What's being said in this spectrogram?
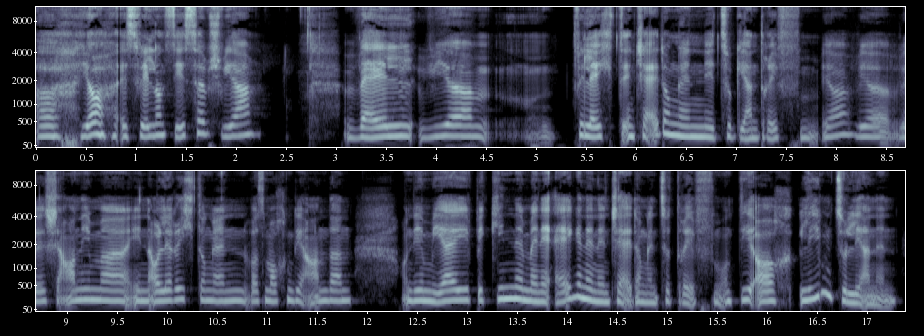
Äh, ja, es fällt uns deshalb schwer, weil wir vielleicht Entscheidungen nicht so gern treffen. Ja, wir, wir schauen immer in alle Richtungen, was machen die anderen. Und je mehr ich beginne, meine eigenen Entscheidungen zu treffen und die auch lieben zu lernen,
